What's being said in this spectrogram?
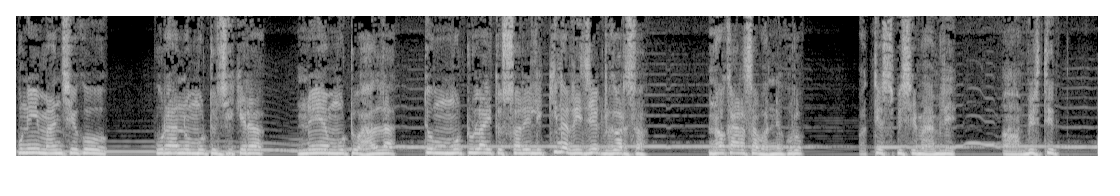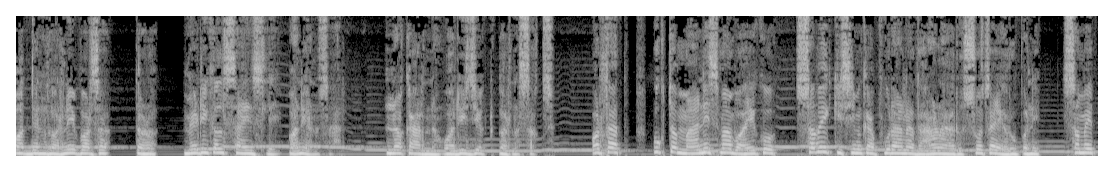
कुनै मान्छेको पुरानो मुटु झिकेर नयाँ मुटु हाल्दा त्यो मुटुलाई त्यो शरीरले किन रिजेक्ट गर्छ नकार्छ भन्ने कुरो त्यस विषयमा हामीले विस्तृत अध्ययन गर्नै पर्छ। तर मेडिकल साइन्सले भनेअनुसार नकार्न वा रिजेक्ट गर्न सक्छ। अर्थात् उक्त मानिसमा भएको सबै किसिमका पुराना धारणाहरू सोचाइहरू पनि समेत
